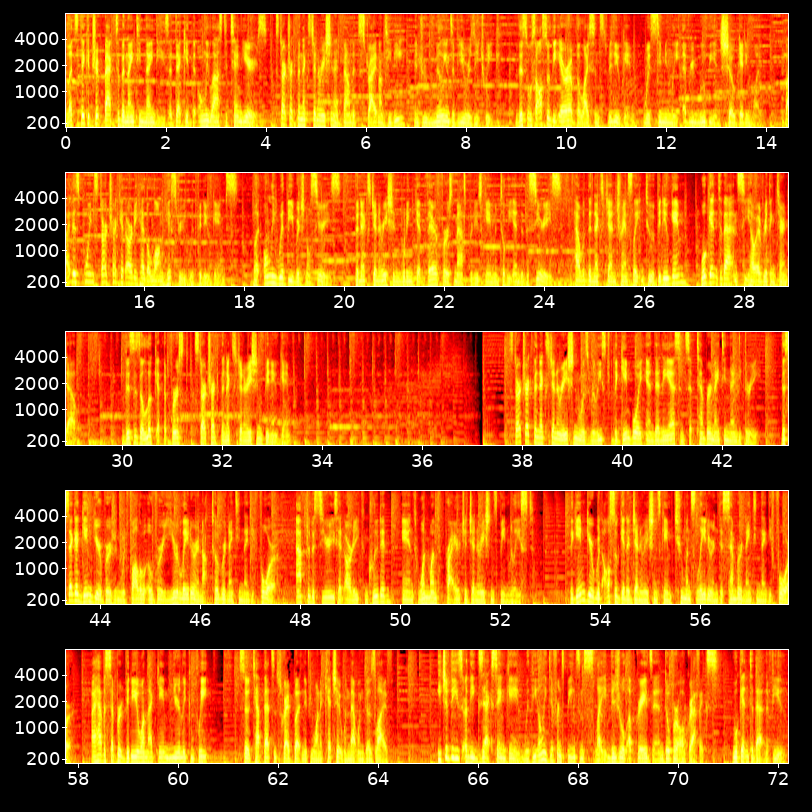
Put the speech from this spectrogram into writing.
Let's take a trip back to the 1990s, a decade that only lasted 10 years. Star Trek The Next Generation had found its stride on TV and drew millions of viewers each week. This was also the era of the licensed video game, with seemingly every movie and show getting one. By this point, Star Trek had already had a long history with video games, but only with the original series. The Next Generation wouldn't get their first mass produced game until the end of the series. How would the Next Gen translate into a video game? We'll get into that and see how everything turned out. This is a look at the first Star Trek The Next Generation video game. Star Trek The Next Generation was released for the Game Boy and NES in September 1993. The Sega Game Gear version would follow over a year later in October 1994, after the series had already concluded and one month prior to Generations being released. The Game Gear would also get a Generations game two months later in December 1994. I have a separate video on that game nearly complete, so tap that subscribe button if you want to catch it when that one goes live. Each of these are the exact same game, with the only difference being some slight visual upgrades and overall graphics. We'll get into that in a few.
